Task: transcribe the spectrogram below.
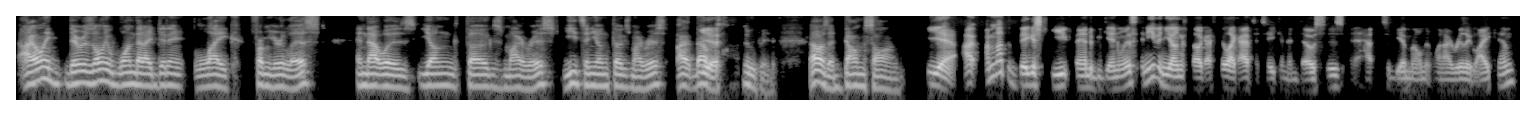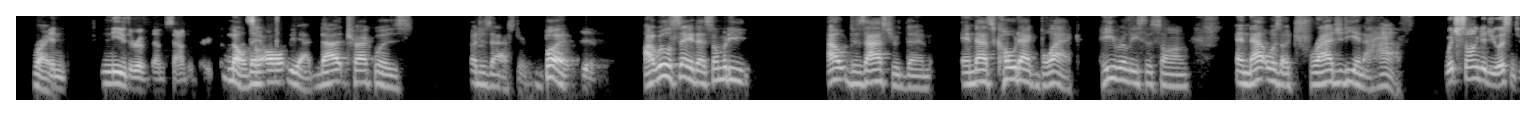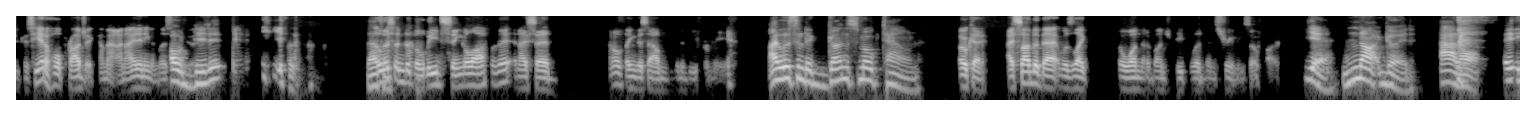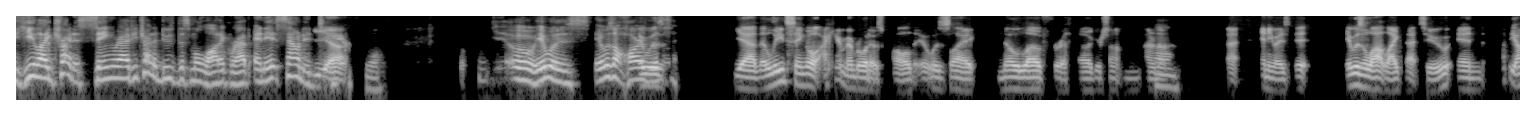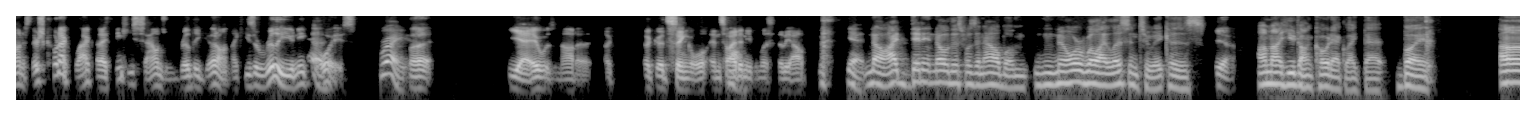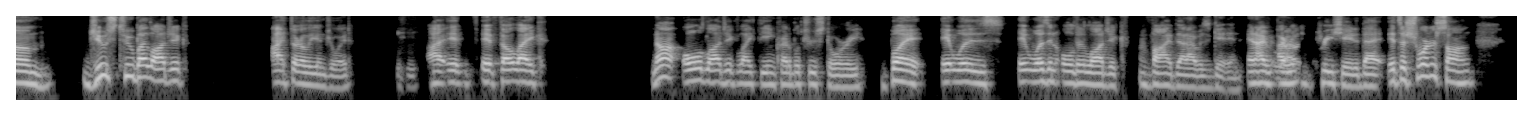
I only there was only one that I didn't like from your list, and that was Young Thugs My Wrist. Yeat's and Young Thugs My Wrist. I that Yeah. was stupid. That was a dumb song. Yeah, I, I'm not the biggest Yeat fan to begin with, and even Young Thug, I feel like I have to take him in doses, and it had to be a moment when I really like him, Right. and neither of them sounded very good. no, they song. all yeah, that track was a disaster. But Yeah. I will say that somebody out disastered them, and that's Kodak Black. He released a song, and that was a tragedy and a half. Which song did you listen to? Because he had a whole project come out, and I didn't even listen. Oh, to it. did it? yeah. I That's a- listened to the lead single off of it, and I said, I don't think this album's going to be for me. I listened to Gunsmoke Town. Okay, I saw that that was like the one that a bunch of people had been streaming so far. Yeah, not good at all. It- he like tried to sing rap. He tried to do this melodic rap, and it sounded Yeah. terrible. Oh, it was it was a hard. It was- listen. Yeah, the lead single, I can't remember what it was called. It was like "No Love for a Thug" or something. I don't know. Uh, anyways, it it was a lot like that too. And I'll be honest, there's Kodak Black that I think he sounds really good on. Like he's a really unique Yeah. voice. right. But yeah, it was not a, a, a good single, and so I didn't even listen to the album. Yeah, no, I didn't know this was an album, nor will I listen to it because Yeah. I'm not huge on Kodak like that. But um Juice 2 by Logic, I thoroughly enjoyed. Mhm. I it it felt like not old logic like the incredible true story, but it was it was an older logic vibe that I was getting. And I, I really appreciated that. It's a shorter song,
